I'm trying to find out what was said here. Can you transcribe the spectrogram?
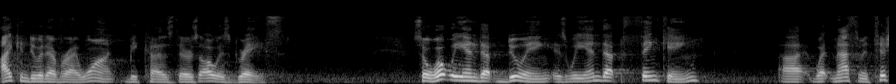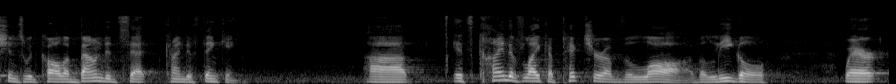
I can do whatever I want because there's always grace. So, what we end up doing is we end up thinking uh, what mathematicians would call a bounded set kind of thinking. Uh, it's kind of like a picture of the law, of a legal, where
